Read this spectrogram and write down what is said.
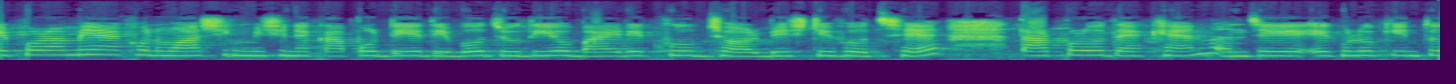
এরপর আমি এখন ওয়াশিং মেশিনে কাপড় দিয়ে দিব, যদিও বাইরে খুব ঝড় বৃষ্টি হচ্ছে। তারপরেও দেখেন যে এগুলো কিন্তু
